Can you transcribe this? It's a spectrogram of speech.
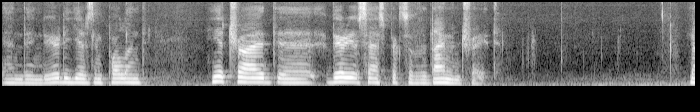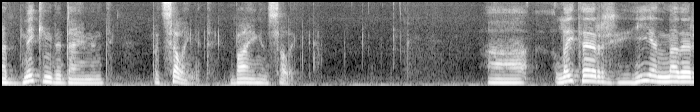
and in the early years in Poland, he had tried uh, various aspects of the diamond trade. Not making the diamond, but selling it, buying and selling. Uh, later, he and mother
